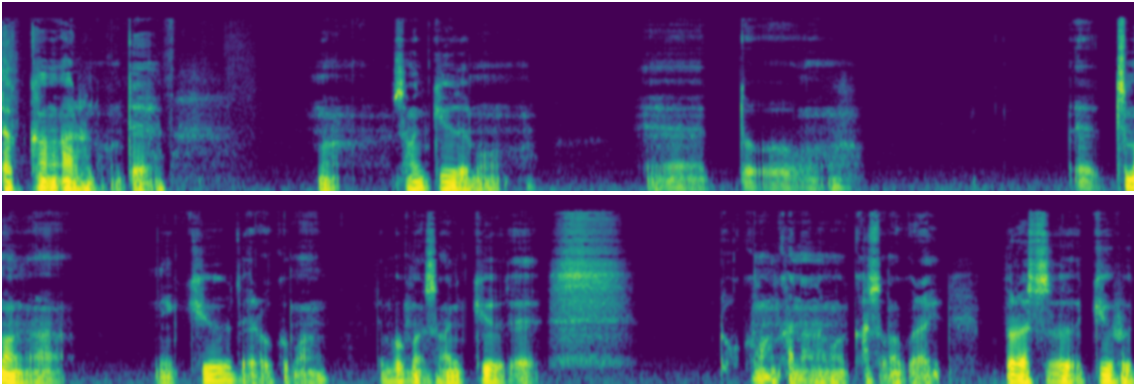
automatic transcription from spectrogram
若干あるのでまあ3級でもえー、っと、えー、妻が2級で6万で僕が3級で6万か7万かそのぐらい。プラス給付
